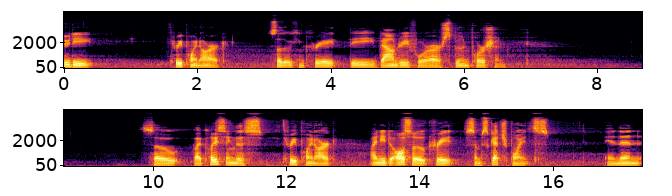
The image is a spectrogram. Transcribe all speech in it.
2D three-point arc so that we can create the boundary for our spoon portion. So by placing this three-point arc, I need to also create some sketch points and then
